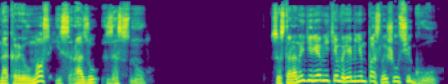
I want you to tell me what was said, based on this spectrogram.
накрыл нос и сразу заснул. Со стороны деревни тем временем послышался гул.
